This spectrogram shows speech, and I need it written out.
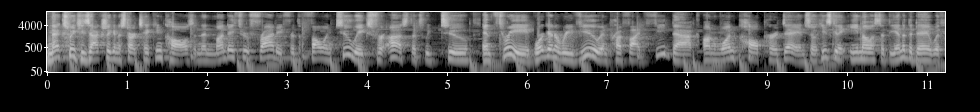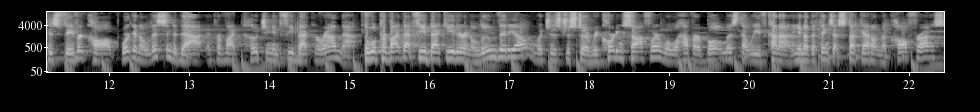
Next week, he's actually going to start taking calls. And then Monday through Friday for the following two weeks, for us, that's week two and three, we're going to review and provide feedback on one call per day. And so, he's going to email us at the end of the day with his favorite call. We're going to listen to that and provide coaching and feedback around that. And we'll provide that feedback either in a Loom video, which is just a recording software where we'll have our bullet list that we've kind of, you know, the things that stuck out on the call for us.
